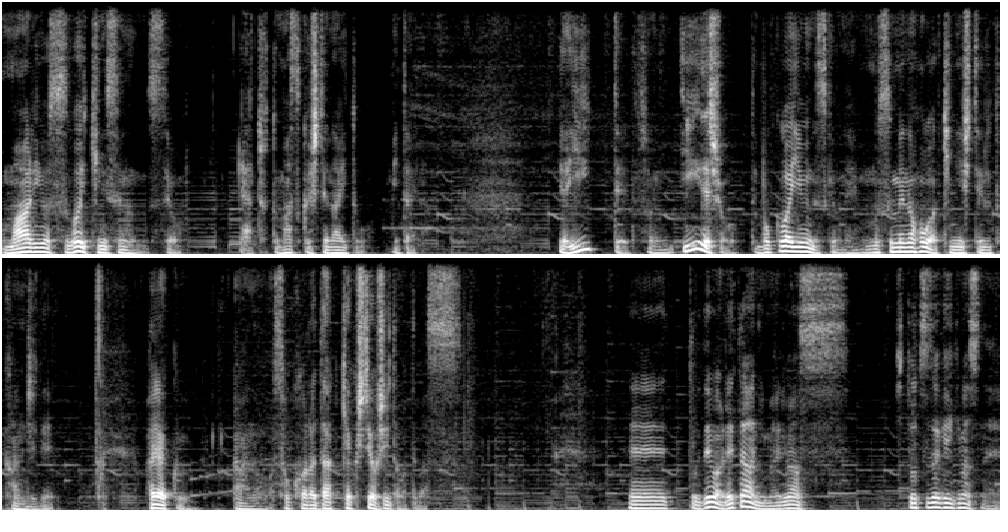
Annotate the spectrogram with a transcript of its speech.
周りをすごい気にするんですよ。いやちょっとマスクしてないとみたいな。いやいいってそのいいでしょ。って僕は言うんですけどね娘の方が気にしてるって感じで早くあのそこから脱却してほしいと思ってます。えー、っとではレターに参ります。一つだけいきますね。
